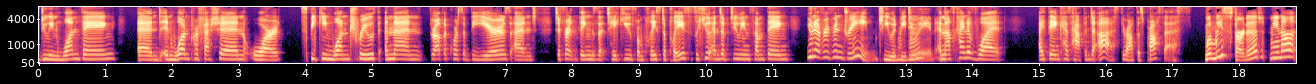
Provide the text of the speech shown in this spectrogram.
doing one thing and in one profession or speaking one truth. And then throughout the course of the years and different things that take you from place to place, it's like you end up doing something you never even dreamed you would be mm-hmm. doing. And that's kind of what I think has happened to us throughout this process. When we started, Nina,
